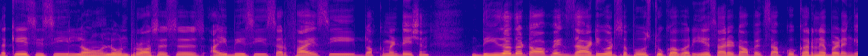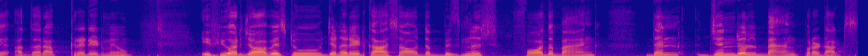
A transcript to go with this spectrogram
loan process I B C SARFAESI documentation these are the topics that you are suppose to cover ये सारे टॉपिक्स आपको करने पड़ेंगे अगर आप क्रेडिट में हो। If you are job is to generate CASA और the business for the bank then general bank products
